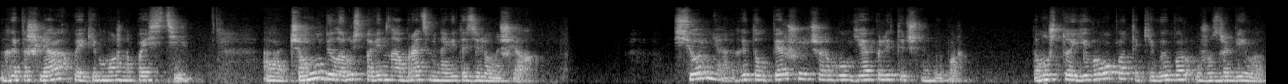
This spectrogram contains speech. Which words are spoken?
Гэта шлях, па якім можна пайсці. Чаму Беларусь павінна абраць менавіта зялёны шлях? Сёння гэта ў першую чаргу геапалітычны выбар. Таму што Еўропа такі выбар ужо зрабіла.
